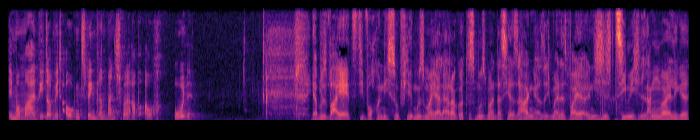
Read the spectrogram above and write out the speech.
immer mal wieder mit Augenzwinkern, manchmal aber auch ohne. Ja, aber es war ja jetzt die Woche nicht so viel. Muss man ja leider Gottes, muss man das ja sagen. Also ich meine, es war ja nicht eine ziemlich langweilige,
